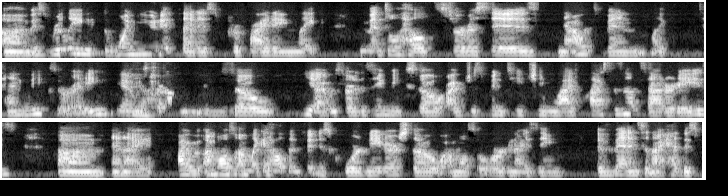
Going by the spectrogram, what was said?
um, is really the one unit that is providing like mental health services. Now it's been like ten weeks already. yeah, we Yeah. started So yeah, we started the same week. So I've just been teaching live classes on Saturdays, um, and I, I I'm also I'm like a health and fitness coordinator. So I'm also organizing events, and I had this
